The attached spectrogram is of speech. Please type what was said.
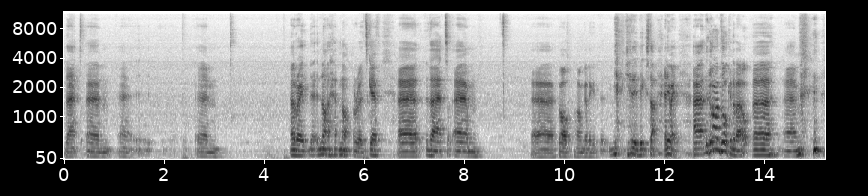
that um, uh, um, not not Urutskoev, uh, that um, uh, God, I'm going to get, get it mixed up. Anyway, uh, the guy I'm talking about, uh, um,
